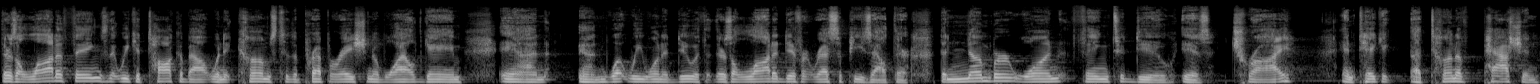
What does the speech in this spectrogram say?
there's a lot of things that we could talk about when it comes to the preparation of wild game. And and what we want to do with it. There's a lot of different recipes out there. The number one thing to do is try and take a, a, ton of passion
